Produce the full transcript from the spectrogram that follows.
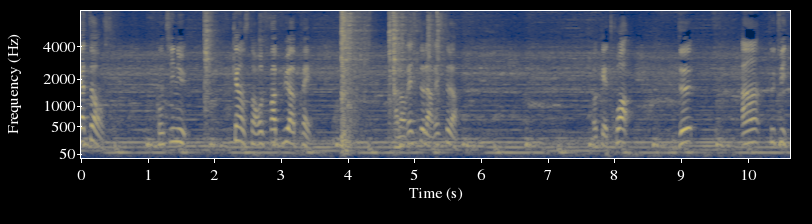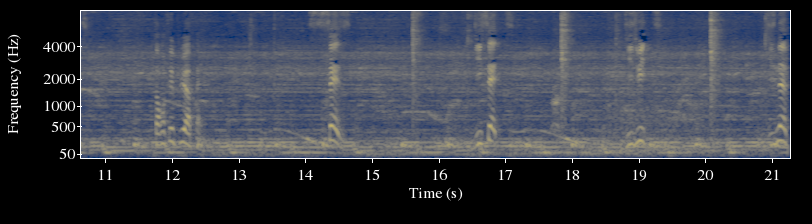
14. Continue. 15, t'en referas plus après. Alors reste là, reste là. Ok, 3, 2, 1, tout de suite. T'en refais plus après. 16, 17, 18, 19,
